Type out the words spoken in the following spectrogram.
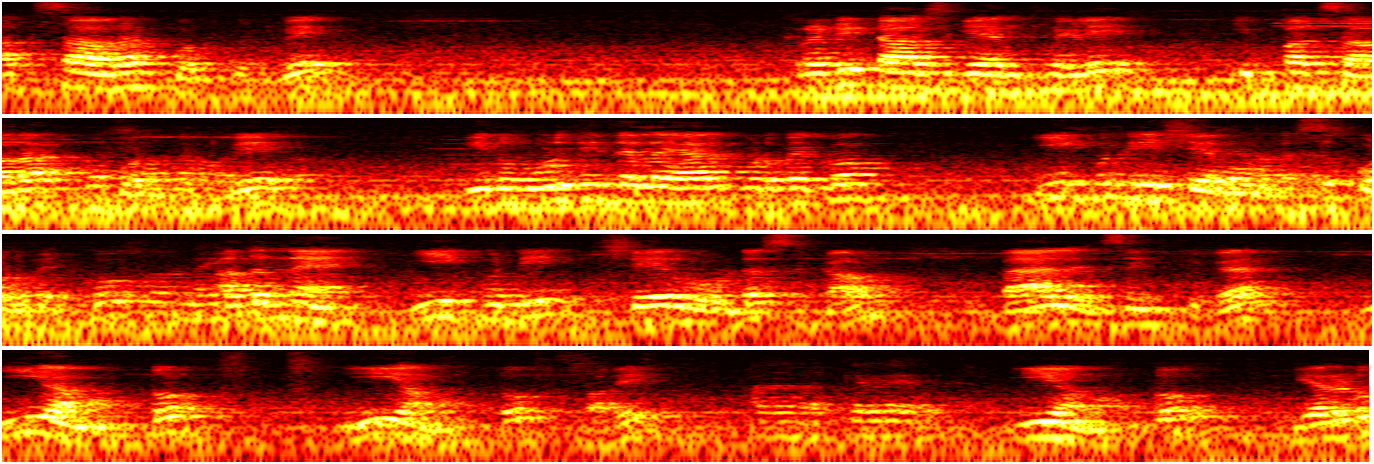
ಹತ್ತು ಸಾವಿರ ಕೊಟ್ಬಿಟ್ವಿ. ಕ್ರೆಡಿಟ್ ಆರ್ಸ್ಗೆ ಅಂತ ಹೇಳಿ ಇಪ್ಪತ್ತು ಸಾವಿರ ಕೊಟ್ಬಿಟ್ವಿ. ಇನ್ನು ಉಳಿದಿದ್ದೆಲ್ಲ ಯಾರು ಕೊಡಬೇಕು? ಈಕ್ವಿಟಿ ಶೇರ್ ಹೋಲ್ಡರ್ಸ್ ಕೊಡಬೇಕು. ಅದನ್ನೇ equity shareholders account balancing figure ಈ ಅಮೌಂಟ್ ಈ ಅಮೌಂಟ್ ಸಾರಿ ಈ ಅಮೌಂಟ್ ಎರಡು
